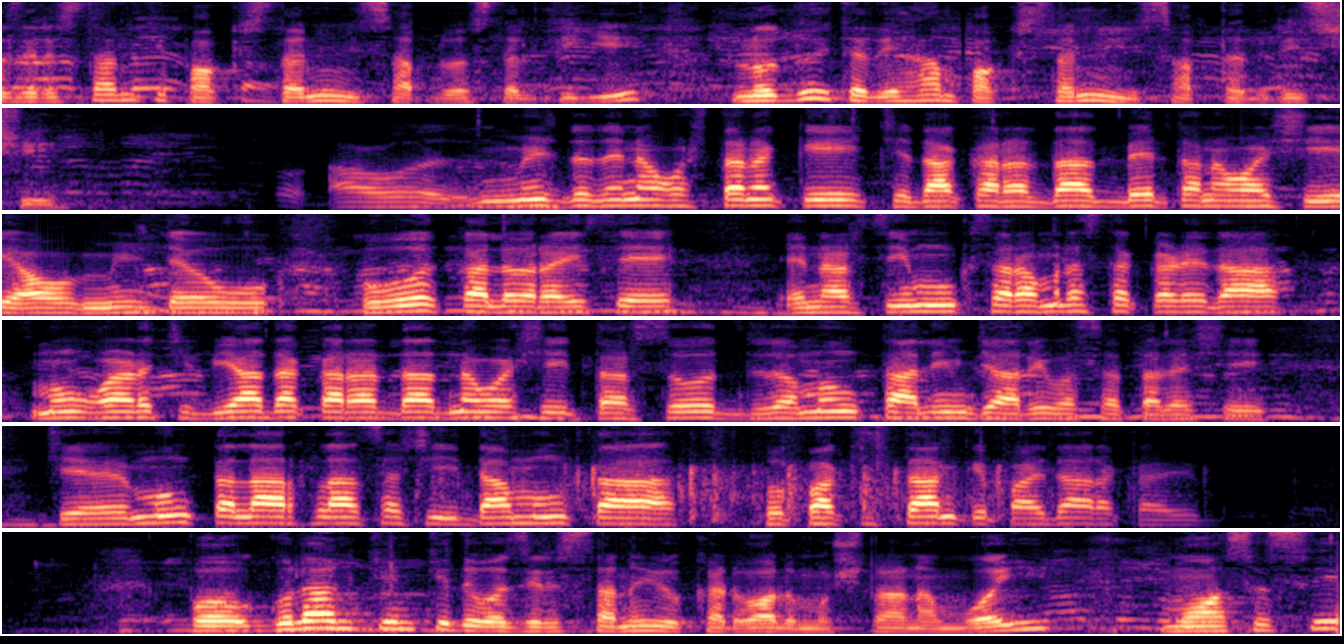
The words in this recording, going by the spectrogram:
وزیرستان کې پاکستاني نصاب لوستل کېږي نو دوی ته دې هم پاکستاني نصاب تدریس شي او موږ د دې نه غوښتنه کوي چې دا قرارداد بیرته نه وشي او موږ د اووه کالو راهیسې ان ار سي موږ سره مرسته کړې ده موږ غواړو چې بیا دا قرارداد نه وشي تر څو زموږ تعلیم جاري وساتل شي چې موږ ته لار خلاصه شي دا موږ ته په پاکستان کې پایداره کوي په ګلان کېمپ کې د وزیرستانیو کډوالو مشران هم وایي مؤسسې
